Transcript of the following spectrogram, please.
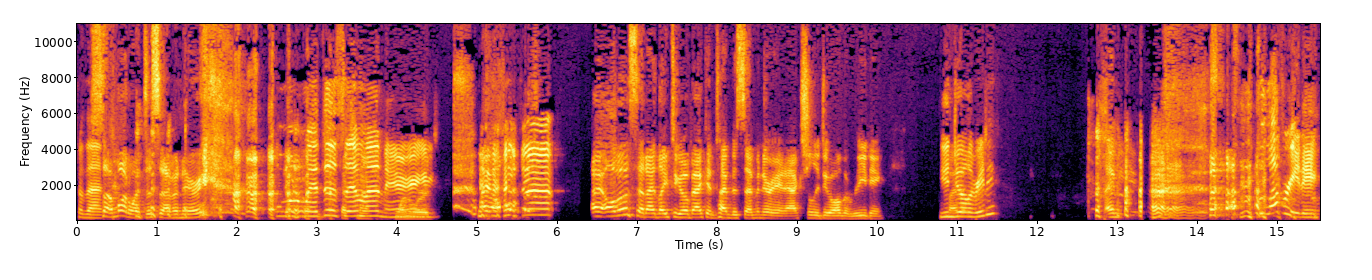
for that. someone went to seminary With the One seminary. I, I almost said I'd like to go back in time to seminary and actually do all the reading. you can do all the reading. I mean, I love reading.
